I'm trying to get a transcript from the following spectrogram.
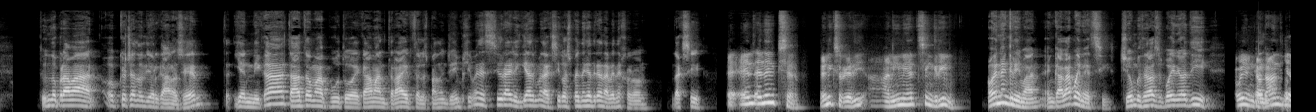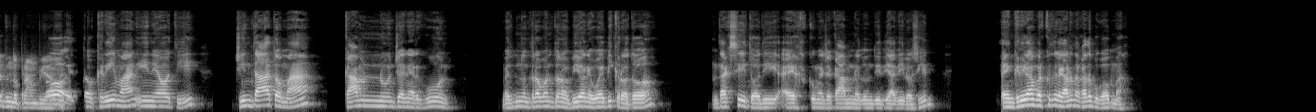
το πράγμα, όποιος το διοργάνωσε, γενικά τα άτομα που το έκαναν drive τέλος πάντων και implement, σίγουρα ηλικία μεταξύ 25 και 35 χρονών. Εντάξει. Δεν ξέρω. Δεν ξέρω γιατί αν είναι έτσι είναι κρίμα. Όχι είναι κρίμα, είναι καλά που είναι έτσι. Και όμως θέλω να σου πω είναι ότι... Όχι, είναι κατάντια το πράγμα που Όχι, το κρίμα είναι ότι τα άτομα κάνουν και ενεργούν με τον τρόπο τον οποίο εγώ επικροτώ εντάξει, το ότι έρχομαι και κάνω τη διαδήλωση εγκρίμα που έρχονται να κάνουν τα κάτω από κόμμα.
